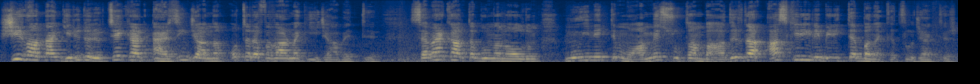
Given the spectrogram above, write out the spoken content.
Şirvan'dan geri dönüp tekrar Erzincan'dan o tarafa varmak icap etti. Semerkant'ta bulunan oğlum Muhinettin Muhammed Sultan Bahadır da askeriyle birlikte bana katılacaktır.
